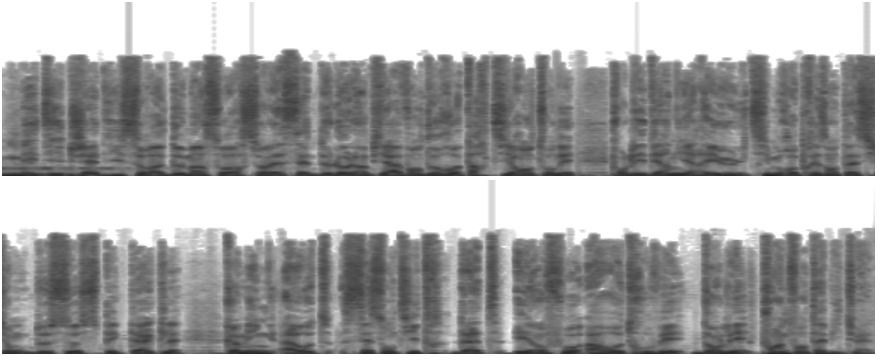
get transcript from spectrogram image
Mehdi Jadi sera demain soir sur la scène de l'Olympia avant de repartir en tournée pour les dernières et ultimes représentations de ce spectacle. Coming Out, c'est son titre, date et info à retrouver dans les points de vente habituels.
